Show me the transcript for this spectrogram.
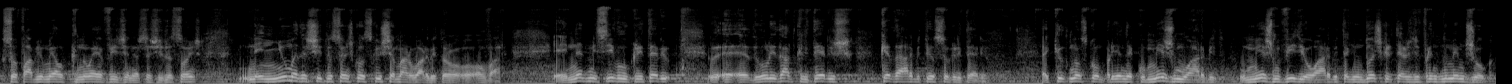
o Sr. Fábio Melo, que não é virgem nestas situações, nenhuma das situações conseguiu chamar o árbitro ao, ao VAR. É inadmissível o critério, a dualidade de critérios, cada árbitro tem o seu critério. Aquilo que não se compreende é que o mesmo árbitro, o mesmo vídeo árbitro, tenham dois critérios diferentes no mesmo jogo.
